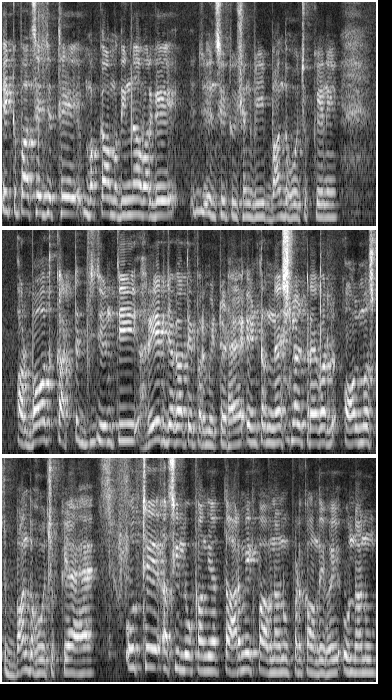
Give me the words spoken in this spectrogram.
ਇੱਕ ਪਾਸੇ ਜਿੱਥੇ ਮੱਕਾ ਮਦੀਨਾ ਵਰਗੇ ਇੰਸਟੀਟਿਊਸ਼ਨ ਵੀ ਬੰਦ ਹੋ ਚੁੱਕੇ ਨੇ ਔਰ ਬਹੁਤ ਘੱਟ ਗਿਣਤੀ ਹਰੇਕ ਜਗ੍ਹਾ ਤੇ ਪਰਮਿਟਡ ਹੈ ਇੰਟਰਨੈਸ਼ਨਲ ਟਰੈਵਲ ਆਲਮੋਸਟ ਬੰਦ ਹੋ ਚੁੱਕਿਆ ਹੈ। ਉੱਥੇ ਅਸੀਂ ਲੋਕਾਂ ਦੀਆਂ ਧਾਰਮਿਕ ਭਾਵਨਾ ਨੂੰ ਭੜਕਾਉਂਦੇ ਹੋਏ ਉਹਨਾਂ ਨੂੰ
